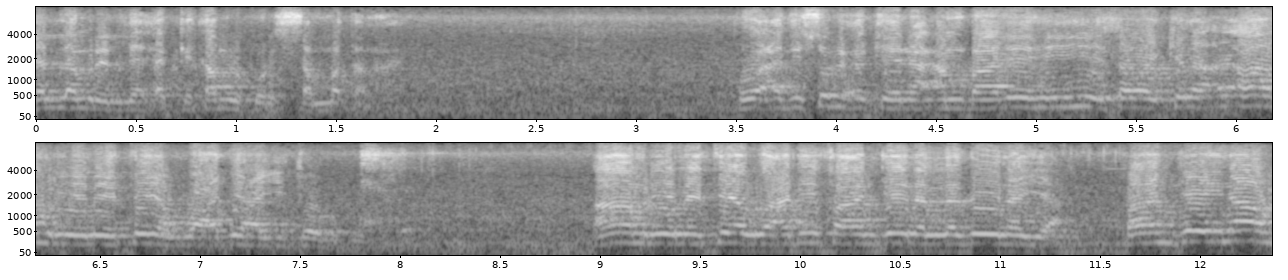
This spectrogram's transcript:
يلي أمر اللي حكي كم يكون السمتنا هو عدي صبح كينا عن باليه. هي سوى كنا آمر يميتي وعدي هاي توب آمر يميتي وعدي فانجينا الذين يا فانجيناه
